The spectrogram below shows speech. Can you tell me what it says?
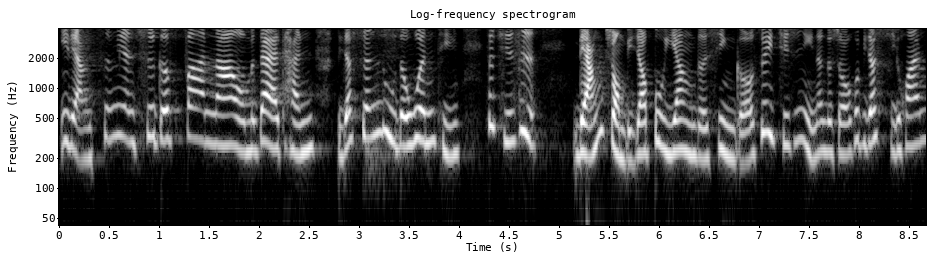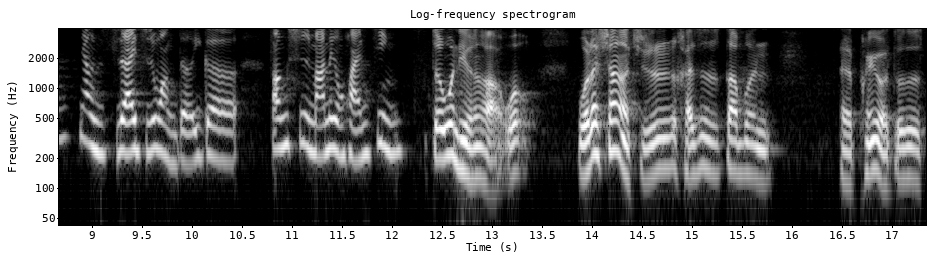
一两次面，吃个饭呐、啊，我们再来谈比较深入的问题。这其实是两种比较不一样的性格，所以其实你那个时候会比较喜欢那样子直来直往的一个。方式吗？那种环境？这个问题很好。我我在香港其实还是大部分，呃，朋友都是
